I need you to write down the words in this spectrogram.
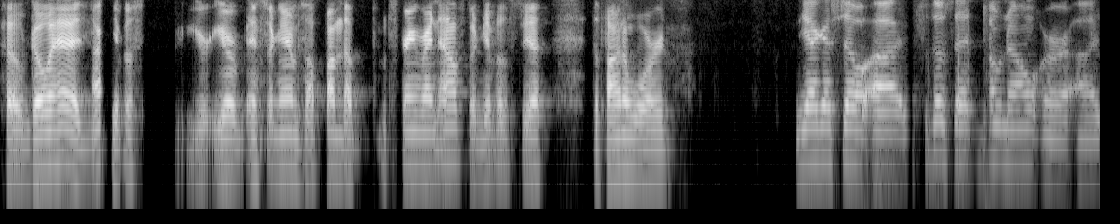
So go ahead, right. give us your your Instagram's up on the screen right now. So give us the the final word. Yeah, guys. So uh, for those that don't know or uh,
